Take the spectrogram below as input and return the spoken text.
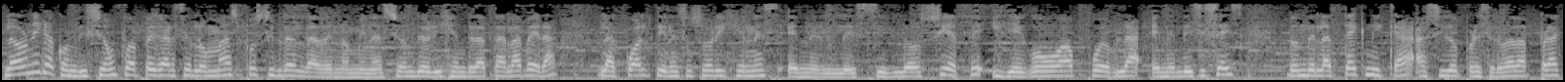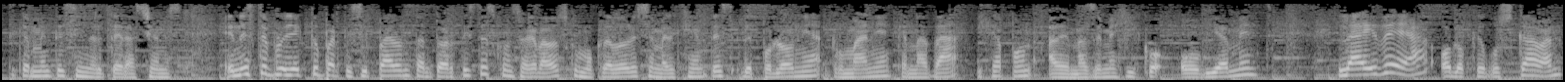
La única condición fue apegarse lo más posible a la denominación de origen de la Talavera, la cual tiene sus orígenes en el siglo VII y llegó a Puebla en el XVI, donde la técnica ha sido preservada prácticamente sin alteraciones. En este proyecto participaron tanto artistas consagrados como creadores emergentes de Polonia, Rumania, Canadá y Japón, además de México, obviamente. La idea, o lo que buscaban,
